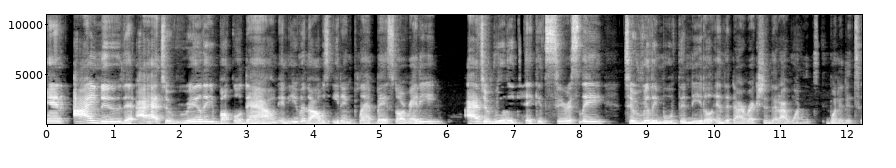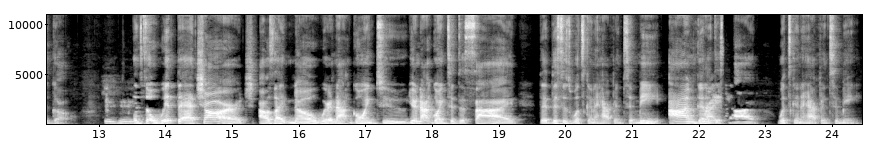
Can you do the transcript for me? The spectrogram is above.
And I knew that I had to really buckle down. And even though I was eating plant based already, mm-hmm. I had to mm-hmm. really take it seriously to really move the needle in the direction that I wanted wanted it to go. Mm-hmm. And so with that charge, I was like, no, we're not going to, you're not going to decide that this is what's going to happen to me. I'm going right. to decide what's going to happen to me.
